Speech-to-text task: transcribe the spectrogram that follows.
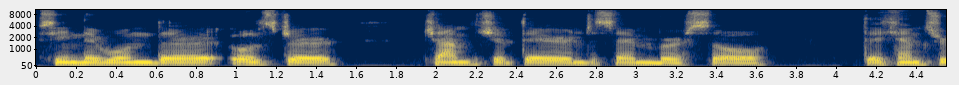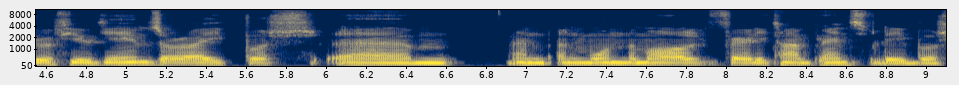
seen they won the Ulster championship there in December, so they came through a few games, alright, but um, and and won them all fairly comprehensively, but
